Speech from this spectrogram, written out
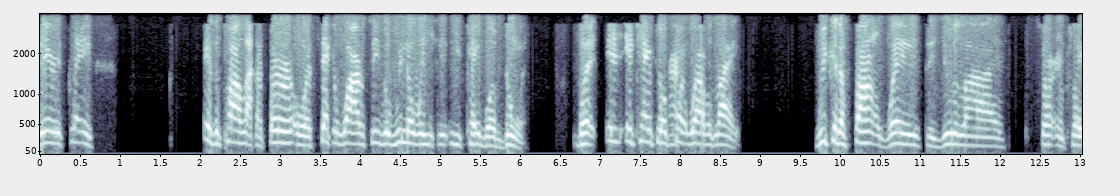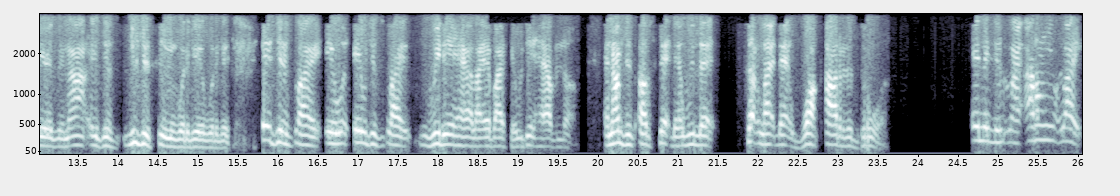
Darius Slayton is a probably like a third or a second wide receiver. We know what he, he's capable of doing. But it, it came to a point where I was like, we could have found ways to utilize certain players, and I it just you just seen what it is, what it is. It's just like it was it was just like we didn't have like everybody said we didn't have enough, and I'm just upset that we let something like that walk out of the door. And it's just like I don't like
